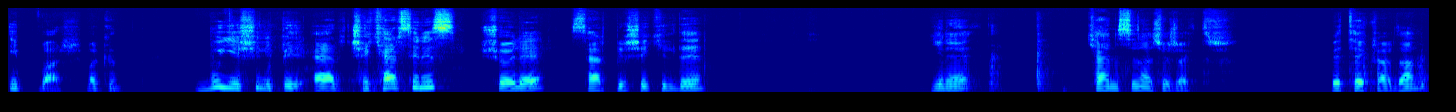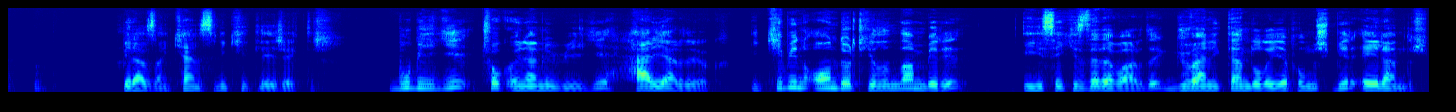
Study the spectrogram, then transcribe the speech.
ip var. Bakın bu yeşil ipi eğer çekerseniz şöyle sert bir şekilde yine kendisini açacaktır. ve tekrardan birazdan kendisini kilitleyecektir. Bu bilgi çok önemli bir bilgi. Her yerde yok. 2014 yılından beri i8'de de vardı. Güvenlikten dolayı yapılmış bir eylemdir.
